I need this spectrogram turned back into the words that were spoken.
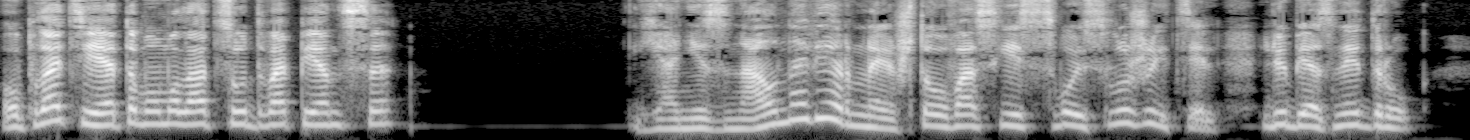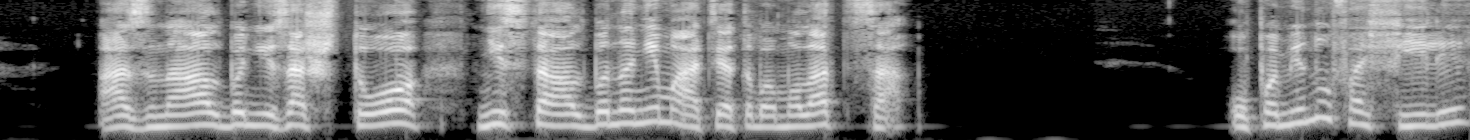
уплати этому молодцу два пенса. Я не знал, наверное, что у вас есть свой служитель, любезный друг. А знал бы ни за что, не стал бы нанимать этого молодца. Упомянув о Филе,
